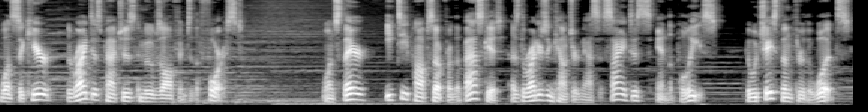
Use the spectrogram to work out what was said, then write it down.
Once secure, the ride dispatches and moves off into the forest. Once there, E.T. pops up from the basket as the riders encounter NASA scientists and the police, who will chase them through the woods.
